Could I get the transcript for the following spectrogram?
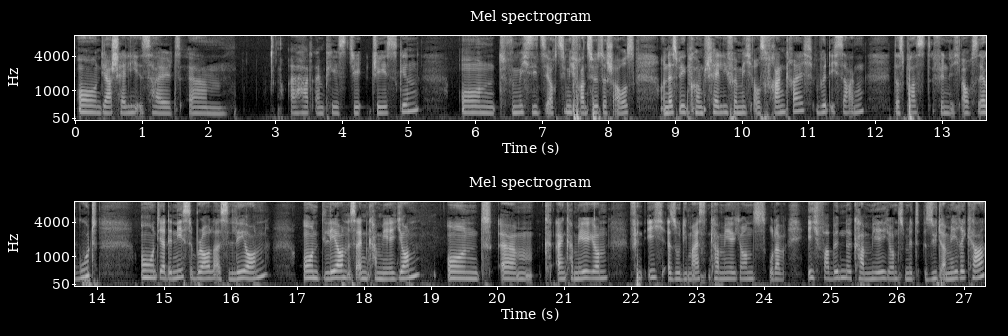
Und ja, Shelly ist halt, ähm, er hat ein PSG-Skin. Und für mich sieht sie auch ziemlich französisch aus. Und deswegen kommt Shelly für mich aus Frankreich, würde ich sagen. Das passt, finde ich, auch sehr gut. Und ja, der nächste Brawler ist Leon. Und Leon ist ein Chamäleon. Und ähm, ein Chamäleon finde ich, also die meisten Chamäleons oder ich verbinde Chamäleons mit Südamerika.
